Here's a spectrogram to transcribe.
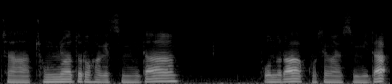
자, 종료하도록 하겠습니다. 보느라 고생하셨습니다.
